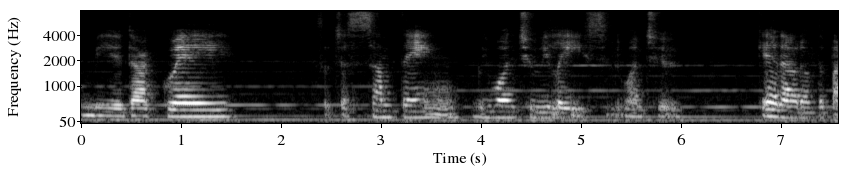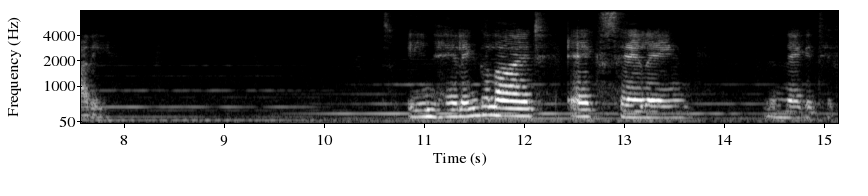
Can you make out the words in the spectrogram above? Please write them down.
can be a dark gray so just something we want to release, we want to get out of the body. So inhaling the light, exhaling the negative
